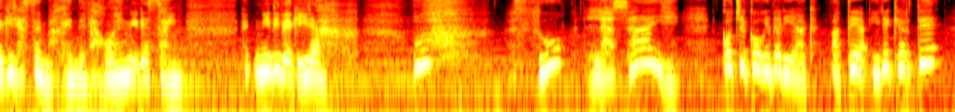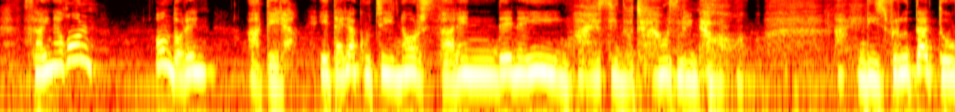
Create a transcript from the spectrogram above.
Begira zenba jende dagoen nire zain. Niri begira. Zu, lasai, kotxeko gidariak atea ireki arte, zain egon, ondoren, atera. Eta erakutsi nor zaren denei. Ai, ezin dut, urdurin nago. Disfrutatu.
